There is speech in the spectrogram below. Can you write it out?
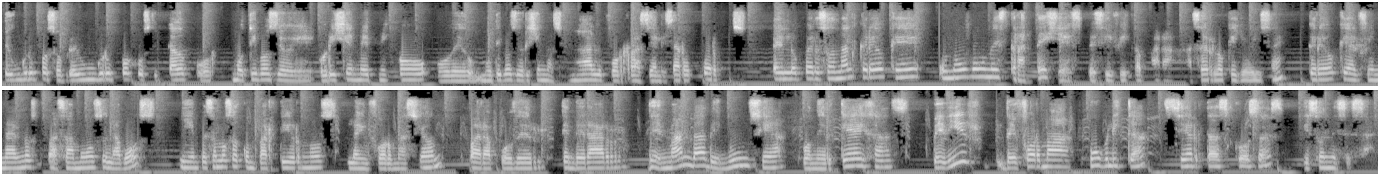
de un grupo sobre un grupo justificado por motivos de origen étnico o de motivos de origen nacional o por racializar cuerpos. En lo personal creo que no hubo una estrategia específica para hacer lo que yo hice. Creo que al final nos pasamos la voz y empezamos a compartirnos la información para poder generar demanda, denuncia, poner quejas, pedir de forma pública ciertas cosas que son necesarias.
